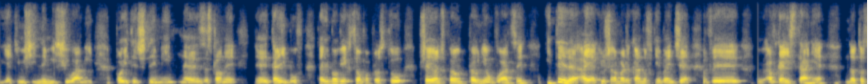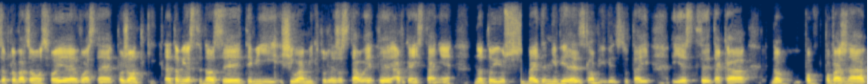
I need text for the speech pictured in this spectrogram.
jakimiś innymi siłami politycznymi e, ze strony talibów. Talibowie chcą po prostu przejąć pełnię władzy i tyle, a jak już Amerykanów nie będzie w Afganistanie, no to zaprowadzą swoje własne porządki. Natomiast no, z tymi siłami, które zostały w Afganistanie, no to już Biden niewiele zrobi, więc tutaj jest taka no, poważna,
